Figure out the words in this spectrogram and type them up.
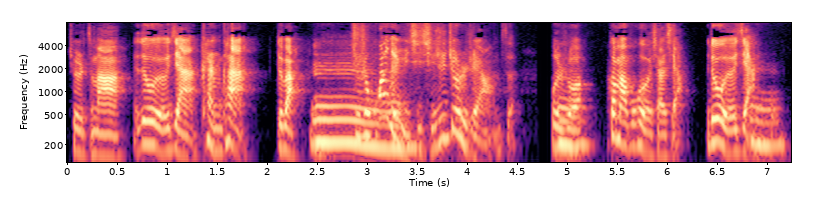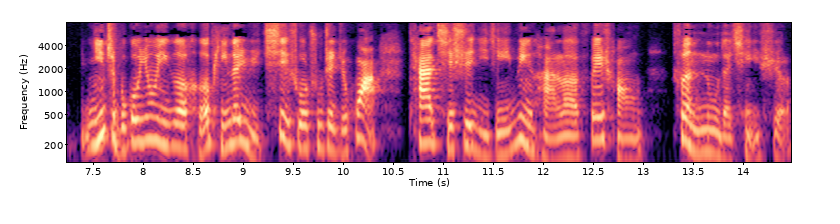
就是怎么对我有假，看什么看，对吧？嗯，就是换个语气，其实就是这样子，或者说干嘛不回我消息啊？对我有意见，你只不过用一个和平的语气说出这句话，它其实已经蕴含了非常愤怒的情绪了。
